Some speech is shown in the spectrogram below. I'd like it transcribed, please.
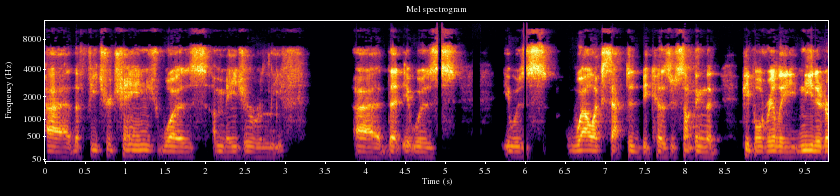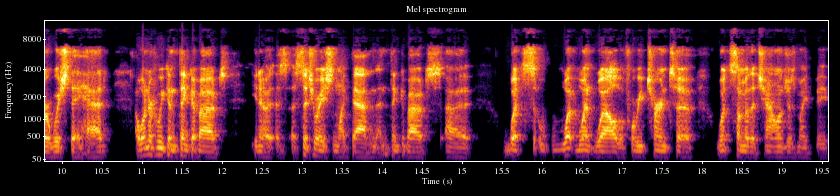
uh, the feature change was a major relief? Uh, that it was it was well accepted because there's something that people really needed or wish they had. I wonder if we can think about you know a, a situation like that and then think about uh, what's what went well before we turn to what some of the challenges might be.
